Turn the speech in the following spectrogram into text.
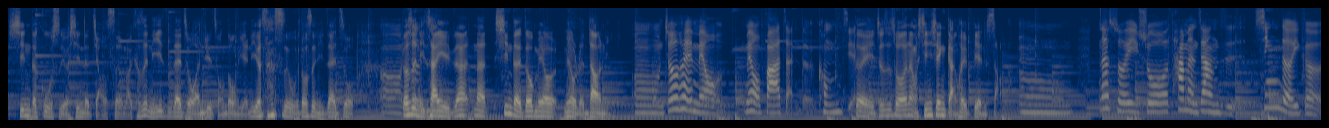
新的故事有新的角色嘛？可是你一直在做《玩具总动员》，一二三四五都是你在做，哦都是你参与，那那新的都没有没有轮到你，嗯，就会没有没有发展的空间。对，就是说那种新鲜感会变少。嗯那所以说他们这样子新的一个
